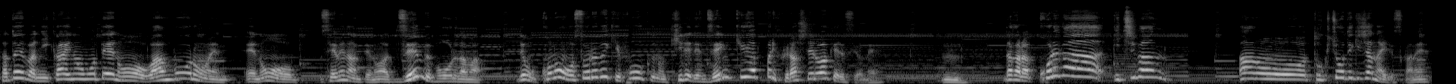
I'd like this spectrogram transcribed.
例えば2回の表のワンボーロンへの攻めなんてのは全部ボール球。でもこの恐るべきフォークのキレで全球やっぱり振らしてるわけですよね、うん、だからこれが一番、あのー、特徴的じゃないですかね、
